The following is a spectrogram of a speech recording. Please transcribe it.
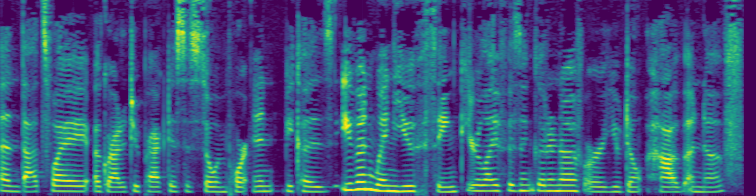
And that's why a gratitude practice is so important because even when you think your life isn't good enough or you don't have enough,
